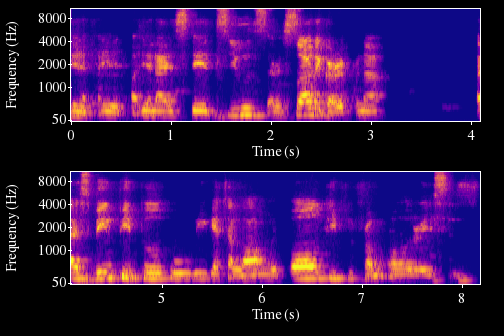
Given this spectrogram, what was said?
uh, United States used or saw the Garifuna as being people who we get along with all people from all races.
